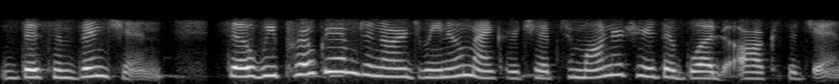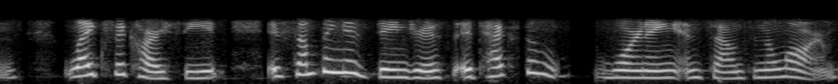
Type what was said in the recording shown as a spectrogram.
this invention. So we programmed an Arduino microchip to monitor the blood oxygen. Like the car seat, if something is dangerous, it texts a warning and sounds an alarm.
